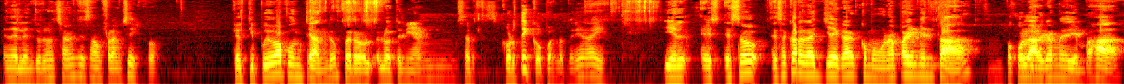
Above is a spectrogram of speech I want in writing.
en el Endurance Challenge de San Francisco. Que el tipo iba punteando, pero lo tenían cortico, pues lo tenían ahí. Y el- es- eso, esa carrera llega como una pavimentada, poco larga, medio en bajada,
